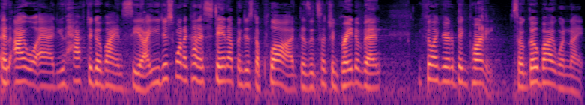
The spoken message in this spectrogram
And I will add, you have to go by and see it. You just want to kind of stand up and just applaud because it's such a great event. You feel like you're at a big party. So go by one night.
